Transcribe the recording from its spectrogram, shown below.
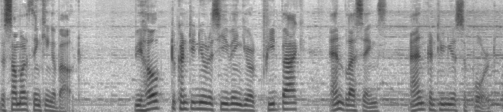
the summer thinking about. We hope to continue receiving your feedback and blessings and continuous support.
